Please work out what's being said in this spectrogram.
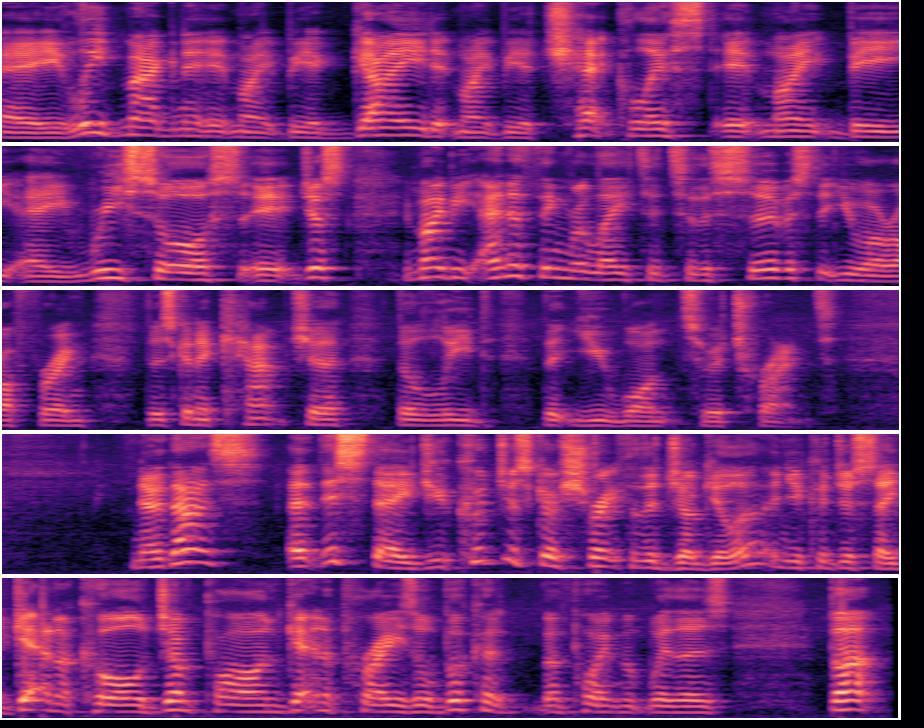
a lead magnet, it might be a guide, it might be a checklist, it might be a resource, it just it might be anything related to the service that you are offering that's going to capture the lead that you want to attract. Now that's, at this stage, you could just go straight for the jugular and you could just say, get on a call, jump on, get an appraisal, book an appointment with us. But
